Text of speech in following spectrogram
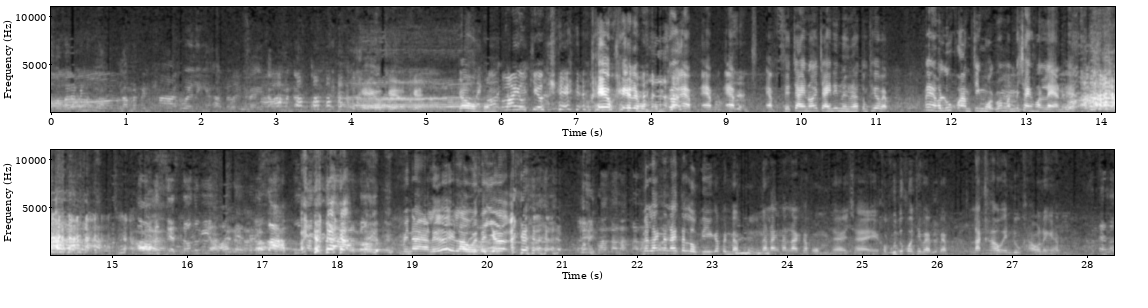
เขาก็เลยเป็นห่วงแล้วมันเป็นผ้าด้วยอะไรเงี้ยค่ะ ก็เลยไปแต่ว่ามันดันตรงไปทาง โอเคโอเคโอเคก็ผมผม 와이 오케이 오케이. โอเคโอเคแต่ผมผมก็แอบแอบแอบแอบเสียใจน้อยใจนิดนึงนะตรงที่ว่าแบบ แม่เขารู้ความจริงหมดว่ามันไม่ใช่ฮอลแลนด์เลย อ๋อมันเสียเซลล์ตรงนี้เหรอภาษาพูดมาตั้งนานเนาะไม่น่าเลยเราซะเยอะแล้วเป็นภาพน่ารักน่ารักน่ารักตลกดีก็เป็นแบบน่ารักน่ารักครับผมใช่ใช่ขอบคุณทุกคนที่แบบแบบรักเขาเอ็นดูเขาอะไรเงี้ยครับแต่ละ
